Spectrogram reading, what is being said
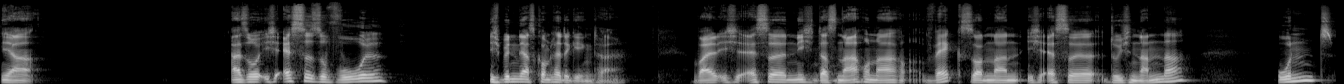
ja. Also ich esse sowohl, ich bin das komplette Gegenteil weil ich esse nicht das nach und nach weg, sondern ich esse durcheinander und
